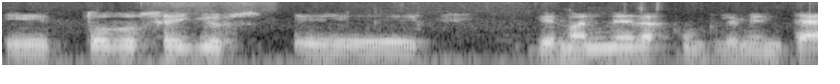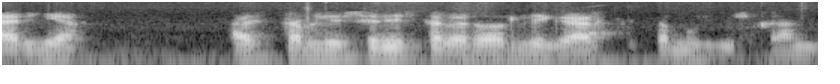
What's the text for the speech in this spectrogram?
eh, todos ellos eh, de manera complementaria a establecer esta verdad legal que estamos buscando.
